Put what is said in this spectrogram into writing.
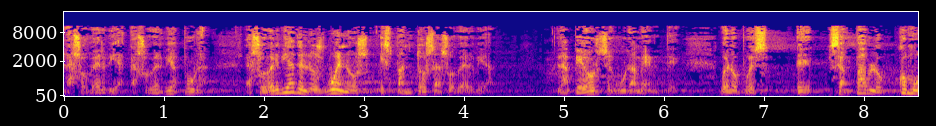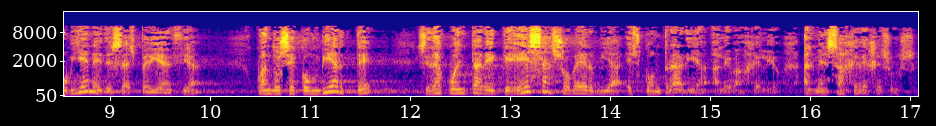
La soberbia, la soberbia pura. La soberbia de los buenos, espantosa soberbia la peor seguramente. Bueno, pues eh, San Pablo, como viene de esa experiencia, cuando se convierte, se da cuenta de que esa soberbia es contraria al Evangelio, al mensaje de Jesús.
